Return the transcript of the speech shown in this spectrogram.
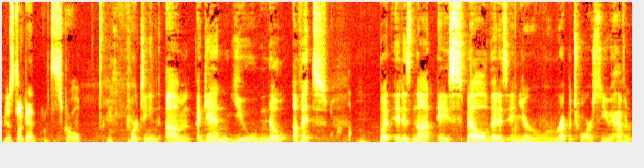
I'm just looking at the scroll. 14. Um, again, you know of it, but it is not a spell that is in your repertoire, so you haven't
